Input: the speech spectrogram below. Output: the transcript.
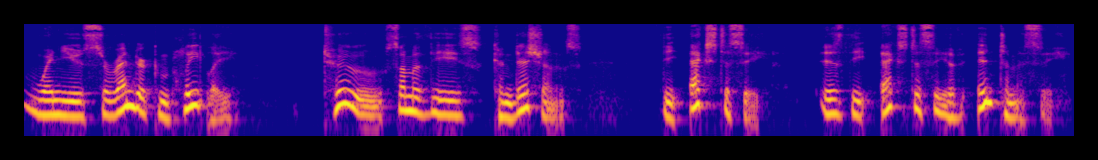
when you surrender completely to some of these conditions, the ecstasy is the ecstasy of intimacy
